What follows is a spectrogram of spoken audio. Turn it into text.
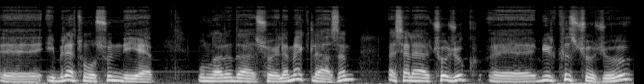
e, ibret olsun diye bunları da söylemek lazım. Mesela çocuk e, bir kız çocuğu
